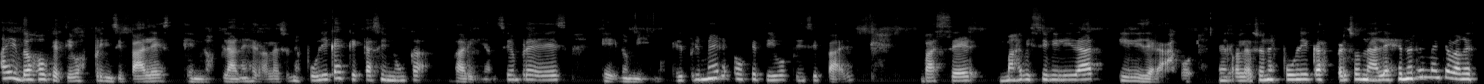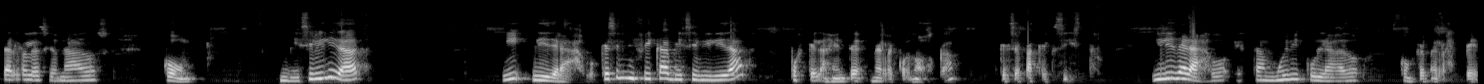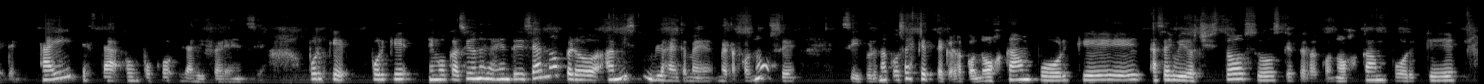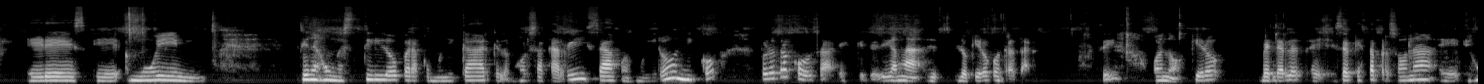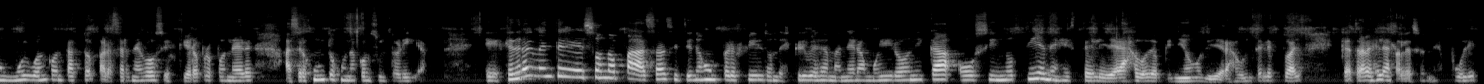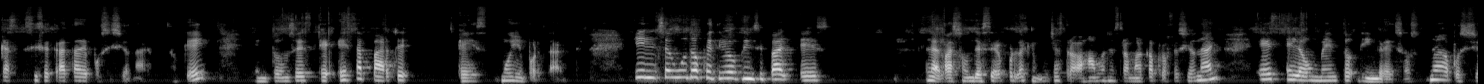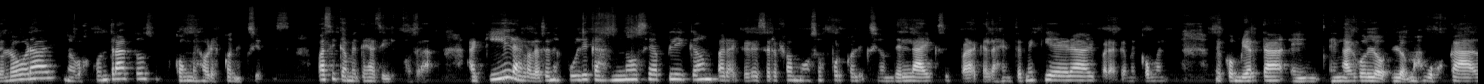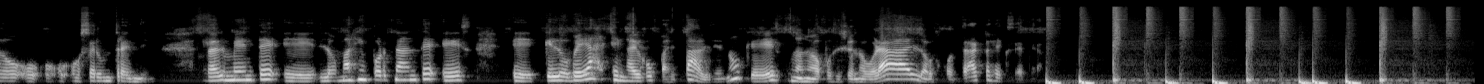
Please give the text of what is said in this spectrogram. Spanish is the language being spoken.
Hay dos objetivos principales en los planes de relaciones públicas que casi nunca varían, siempre es eh, lo mismo. El primer objetivo principal va a ser más visibilidad y liderazgo. En relaciones públicas personales generalmente van a estar relacionados con visibilidad y liderazgo. ¿Qué significa visibilidad? Pues que la gente me reconozca, que sepa que existo. Y liderazgo está muy vinculado con que me respeten. Ahí está un poco la diferencia. ¿Por qué? Porque en ocasiones la gente dice, ah, no, pero a mí la gente me, reconoce. Sí, pero una cosa es que te reconozcan porque haces videos chistosos, que te reconozcan porque eres eh, muy, tienes un estilo para comunicar que a lo mejor saca risas o es muy irónico, pero otra cosa es que te digan, ah, lo quiero contratar, ¿sí? O no, quiero venderle, eh, ser que esta persona eh, es un muy buen contacto para hacer negocios, quiero proponer hacer juntos una consultoría. Eh, generalmente eso no pasa si tienes un perfil donde escribes de manera muy irónica o si no tienes este liderazgo de opinión o liderazgo intelectual que a través de las relaciones públicas sí se trata de posicionar, ¿ok? Entonces, esta parte es muy importante. Y el segundo objetivo principal es la razón de ser por la que muchas trabajamos nuestra marca profesional, es el aumento de ingresos, nueva posición laboral, nuevos contratos con mejores conexiones. Básicamente es así. O sea, aquí las relaciones públicas no se aplican para querer ser famosos por colección de likes y para que la gente me quiera y para que me, me convierta en, algo lo, más buscado o, ser un trending. Realmente eh, lo más importante es eh, que lo veas en algo palpable, ¿no? Que es una nueva posición laboral, nuevos contratos, etcétera.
